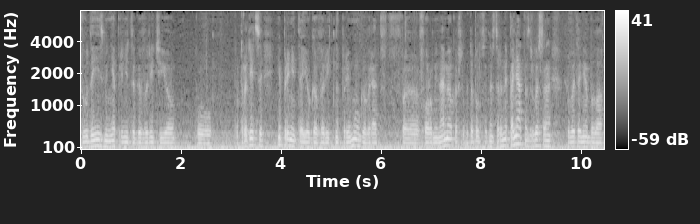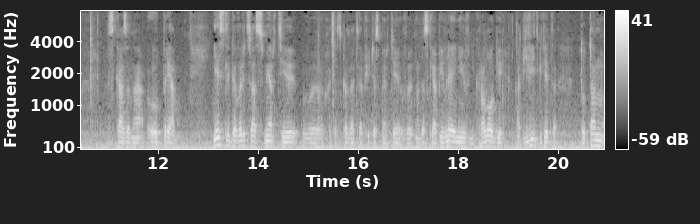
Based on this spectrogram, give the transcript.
в иудаизме не принято говорить ее по, по традиции, не принято ее говорить напрямую, говорят в форме намека, чтобы это было, с одной стороны, понятно, с другой стороны, чтобы это не было сказано э, прямо. Если говорится о смерти, в, сказать, сообщить о смерти на доске объявлений, в некрологии, объявить где-то, то там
